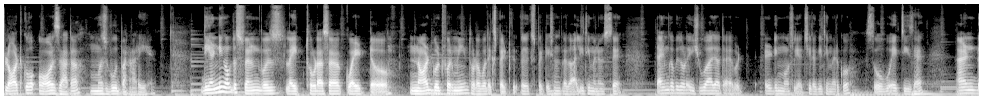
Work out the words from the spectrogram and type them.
प्लॉट को और ज़्यादा मज़बूत बना रही है। The ending of this film was like थोड़ा सा quite not good for me थोड़ा बहुत एक्सपेक्ट एक्सपेक्टेशन लगा ली थी मैंने उससे। टाइम का भी थोड़ा इशू आ जाता है बट एडिटिंग मोस्टली अच्छी लगी थी मेरे को। सो so, वो एक चीज़ है। एंड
